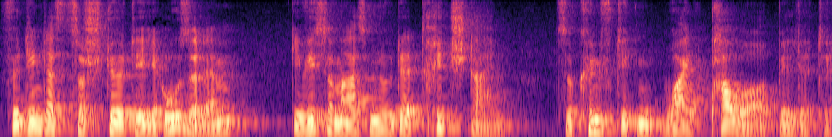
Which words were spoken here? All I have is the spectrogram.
für den das zerstörte Jerusalem gewissermaßen nur der Trittstein zur künftigen White Power bildete.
